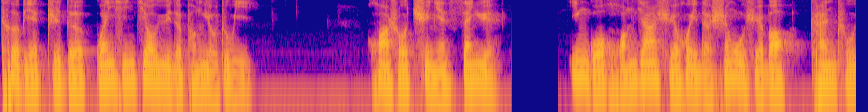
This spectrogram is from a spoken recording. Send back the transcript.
特别值得关心教育的朋友注意。话说，去年三月，英国皇家学会的生物学报刊出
